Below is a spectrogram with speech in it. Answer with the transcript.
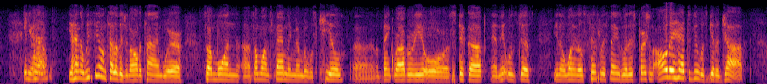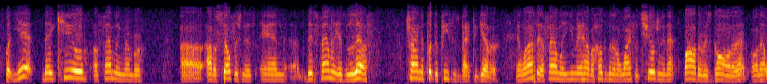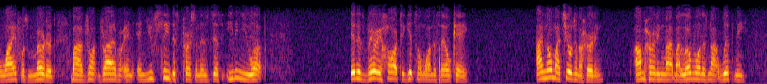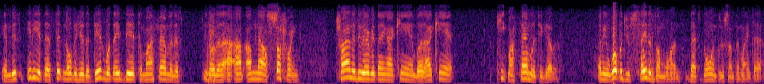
Because Yohanna, Yohanna, we see on television all the time where someone uh, someone's family member was killed uh, in a bank robbery or a stick up and it was just you know, one of those senseless things where this person, all they had to do was get a job, but yet they killed a family member uh, out of selfishness, and uh, this family is left trying to put the pieces back together. And when I say a family, you may have a husband and a wife with children, and that father is gone, or that or that wife was murdered by a drunk driver, and and you see this person is just eating you up. It is very hard to get someone to say, okay, I know my children are hurting. I'm hurting. My my loved one is not with me, and this idiot that's sitting over here that did what they did to my family. That's you know that I, I'm now suffering, trying to do everything I can, but I can't keep my family together. I mean, what would you say to someone that's going through something like that?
